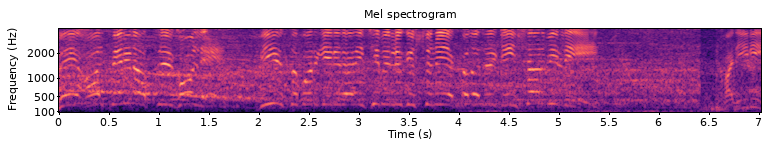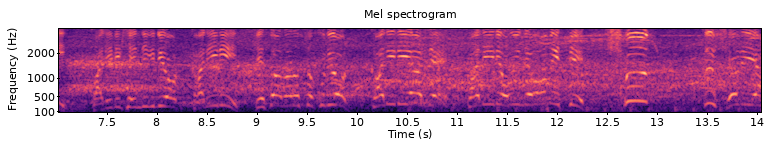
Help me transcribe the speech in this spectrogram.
ve Alper'in attığı golle 1-0 geriden 2-1'lik üstünü yakaladı Gençler Birliği. Kalili, Kalili kendi gidiyor. Kalili ceza sokuluyor. Kalili yerde. Kalili oyun devam etti. Şut dışarıya.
